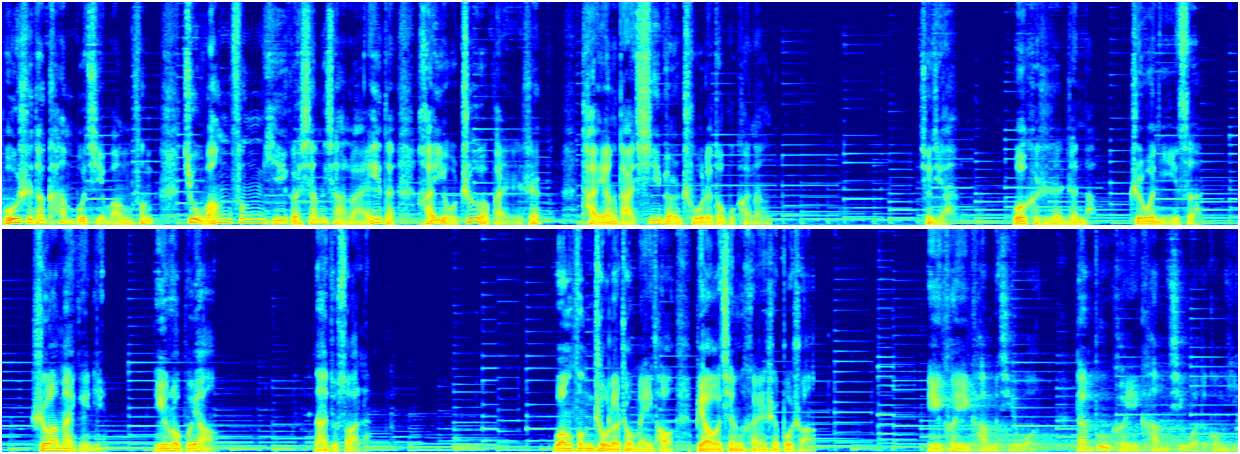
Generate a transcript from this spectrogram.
不是他看不起王峰，就王峰一个乡下来的，还有这本事，太阳打西边出来都不可能。青姐，我可是认真的，只问你一次，十万卖给你，你若不要，那就算了。王峰皱了皱眉头，表情很是不爽。你可以看不起我，但不可以看不起我的工艺。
